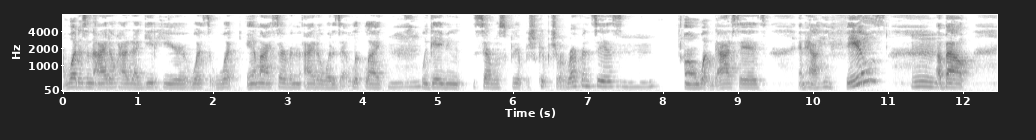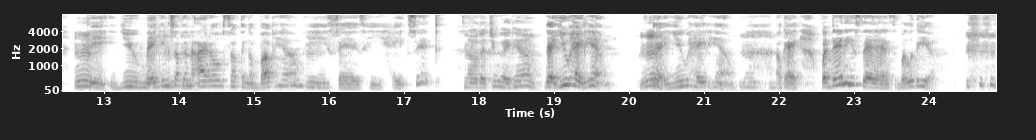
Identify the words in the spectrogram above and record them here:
What is an idol? How did i get here? What's what am i serving an idol? What does that look like? Hmm we gave you several script, scriptural references hmm on what god says and how he feels Mm. about Mm. the you making Mhm. something idol, something above him. Mm. He says he hates it. No, that you hate him. That you hate him. Mm. That you hate him. Mm. Okay. But then he says, but look at here.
